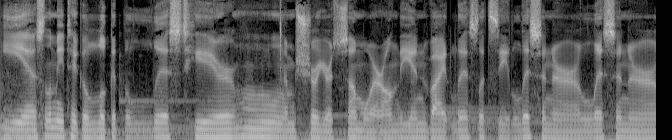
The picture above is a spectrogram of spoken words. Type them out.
Yes, let me take a look at the list here. Hmm, I'm sure you're somewhere on the invite list. Let's see, listener, listener.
